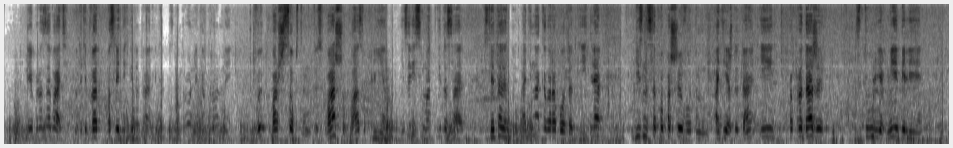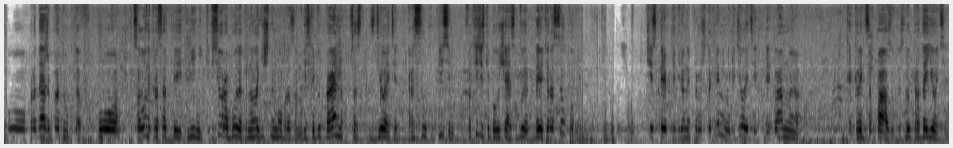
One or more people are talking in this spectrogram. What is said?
преобразовать вот эти два последних вида трафика, бесконтрольный, контрольный, в ваш собственный, то есть вашу базу клиентов, независимо от вида сайта. То есть это одинаково работает и для бизнеса по пошиву там, одежды, да, и по продаже стульев, мебели, по продаже продуктов, по салоны красоты, клиники, все работает аналогичным образом. Если вы правильно сделаете рассылку писем, фактически получается, вы даете рассылку, и через определенный промежуток времени вы делаете рекламную, как говорится, паузу. То есть вы продаете,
